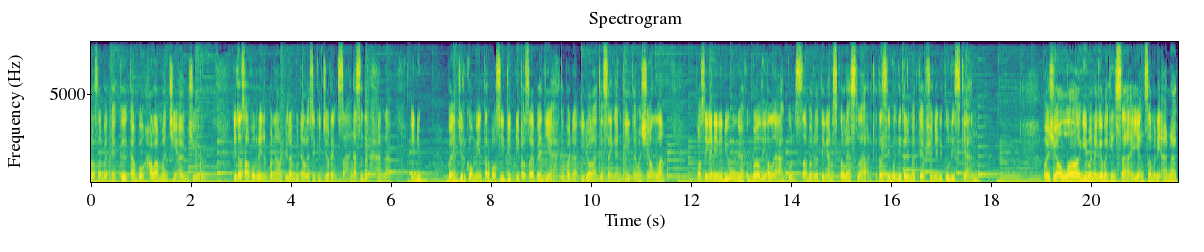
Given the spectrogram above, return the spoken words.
persahabatnya ke kampung halaman Cianjur. Kita salvok dengan penampilan Bunda Lesti Kejora yang sangat sederhana. Ini banjir komentar positif nih persahabat ya kepada idola kesayangan kita Masya Allah. Postingan ini diunggah kembali oleh akun Sabadoting Leslar. Kita simak di kalimat caption yang dituliskan. Masya Allah, gimana gak makin sayang sama nih anak.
